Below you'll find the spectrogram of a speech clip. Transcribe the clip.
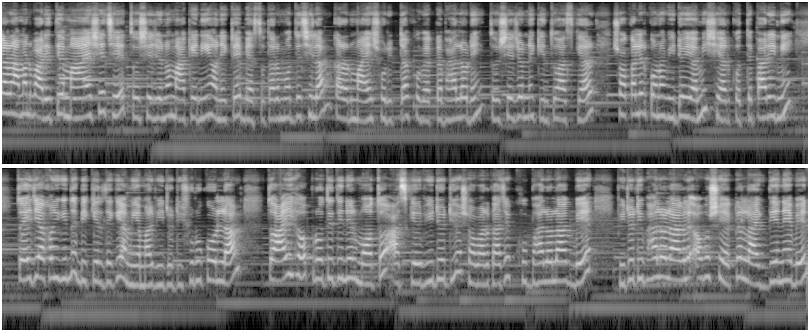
কারণ আমার বাড়িতে মা এসেছে, তো সেজন্য মাকে নিয়ে অনেকটাই ব্যস্ততার মধ্যে ছিলাম, কারণ মায়ের শরীরটা খুব একটা ভালো নেই, তো সেজন্য কিন্তু আজকে আর সকালের কোনো ভিডিওই আমি শেয়ার করতে পারিনি। তো এই যে এখন কিন্তু বিকেল থেকে আমি আমার ভিডিওটি শুরু করলাম। তো আই হোপ প্রতিদিনের মতো আজকের ভিডিওটিও সবার কাছে খুব ভালো লাগবে। ভিডিওটি ভালো লাগলে অবশ্যই একটা লাইক দিয়ে নেবেন।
